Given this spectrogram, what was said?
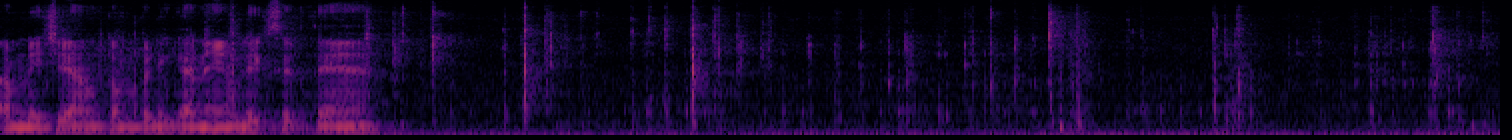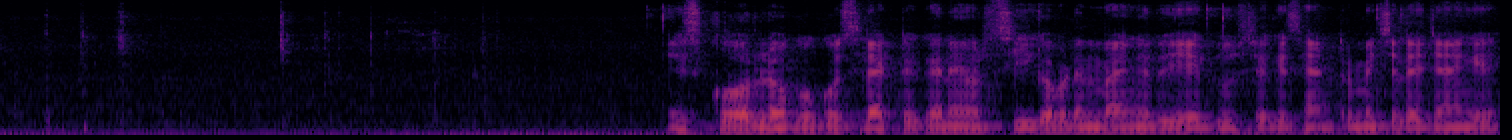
अब नीचे हम कंपनी का नेम लिख सकते हैं। इसको और लोगों को सिलेक्ट करें और सी का बटन दबाएँगे तो ये एक दूसरे के सेंटर में चले जाएँगे।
